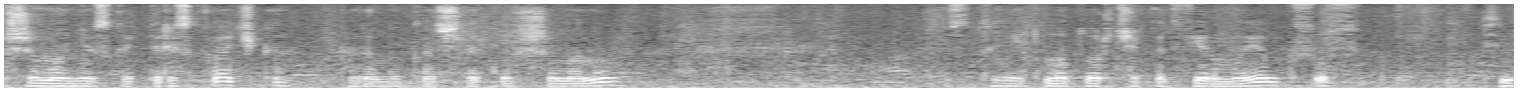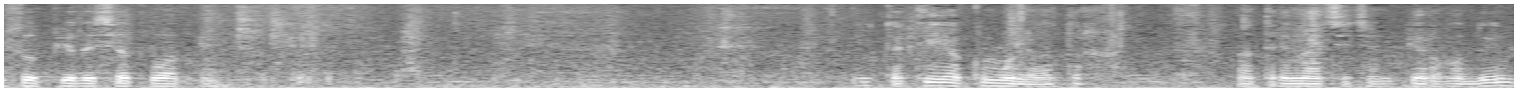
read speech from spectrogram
Шиманівська тріскачка, перемикач також шиману. Стоїть моторчик від фірми Emxus 750 Вт. І такий акумулятор на 13 ампер годин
